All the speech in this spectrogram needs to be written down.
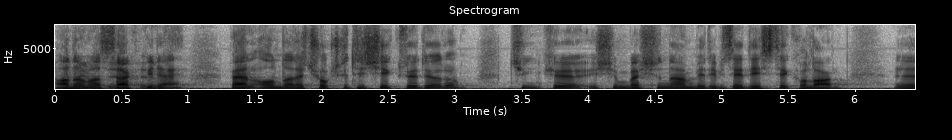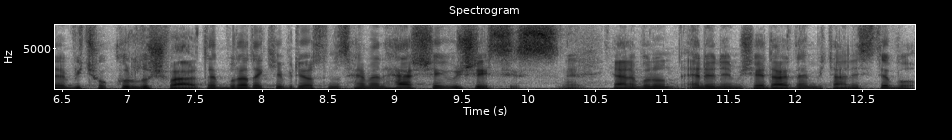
anamasak bile ben onlara çok çok teşekkür ediyorum. Çünkü işin başından beri bize destek olan e, birçok kuruluş vardı. Buradaki biliyorsunuz hemen her şey ücretsiz. Evet. Yani bunun en önemli şeylerden bir tanesi de bu.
